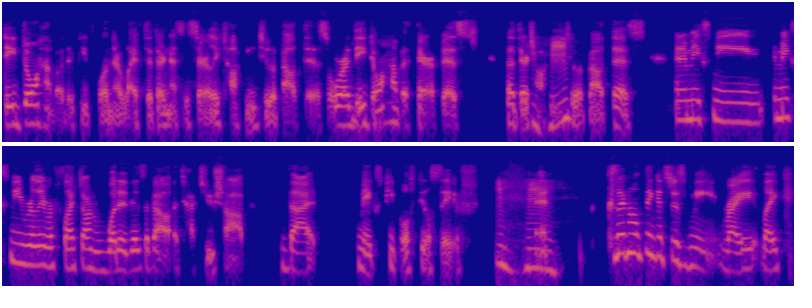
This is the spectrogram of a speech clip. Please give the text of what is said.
they don't have other people in their life that they're necessarily talking to about this or they don't mm-hmm. have a therapist that they're talking mm-hmm. to about this and it makes me it makes me really reflect on what it is about a tattoo shop that makes people feel safe mm-hmm. and because I don't think it's just me, right? Like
